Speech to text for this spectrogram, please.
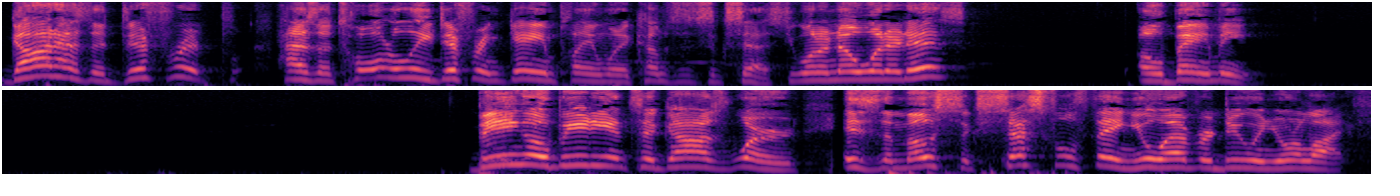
God has a different, has a totally different game plan when it comes to success. You want to know what it is? Obey me. Being obedient to God's word is the most successful thing you'll ever do in your life.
